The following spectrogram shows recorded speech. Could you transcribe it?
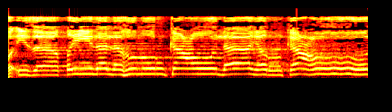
وإذا قيل لهم اركعوا لا يركعون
